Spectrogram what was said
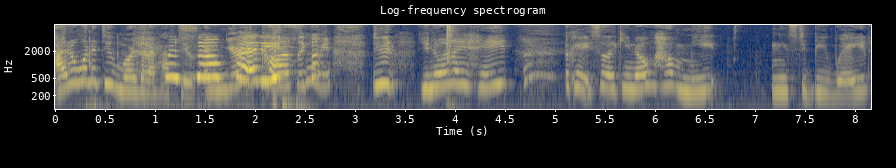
I don't want to do more than I have We're to, so and you're petty. causing me, dude. You know what I hate? Okay, so like you know how meat needs to be weighed.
